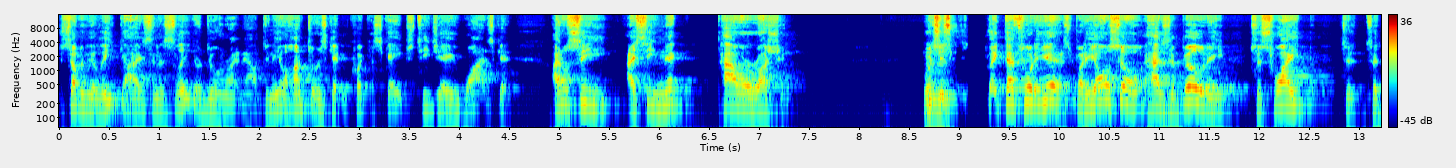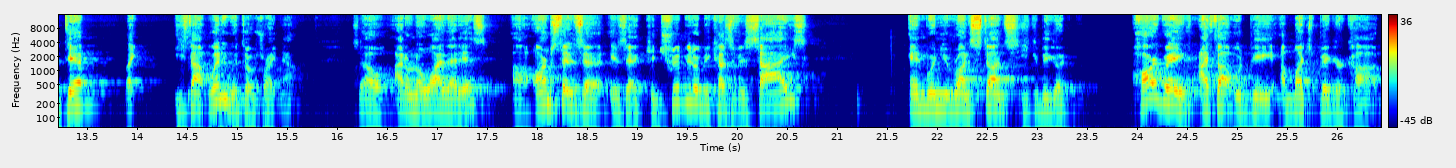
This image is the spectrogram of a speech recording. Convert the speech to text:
some of the elite guys in this league are doing right now. Danielle Hunter is getting quick escapes. TJ Watt is getting. I don't see. I see Nick power rushing, which mm-hmm. is like that's what he is. But he also has the ability to swipe, to, to dip. Like he's not winning with those right now. So I don't know why that is. Uh, Armstead is a is a contributor because of his size, and when you run stunts, he could be good. Hargrave, I thought would be a much bigger cog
